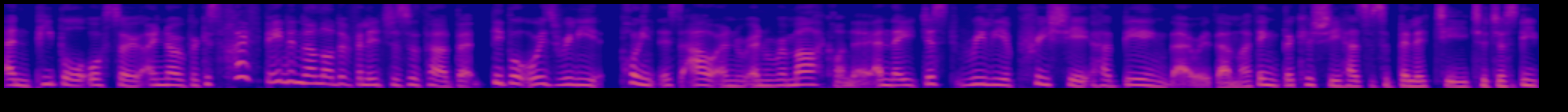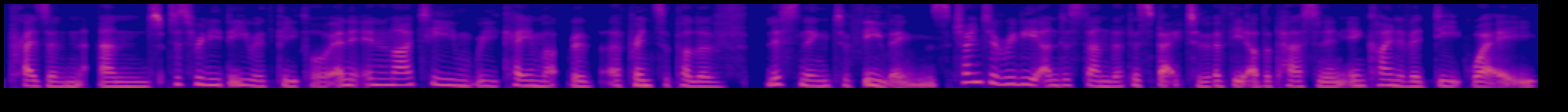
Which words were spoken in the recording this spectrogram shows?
And people also, I know because I've been in a lot of villages with her, but people always really point this out and, and remark on it. And they just really appreciate her being there with them. I think because she has this ability to just be present and just really be with people. And in our team, we came up with a principle of listening to feelings, trying to really understand the perspective of the other person in, in kind of a deep way.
